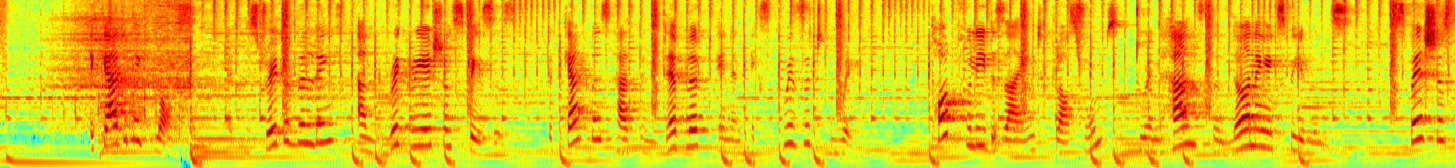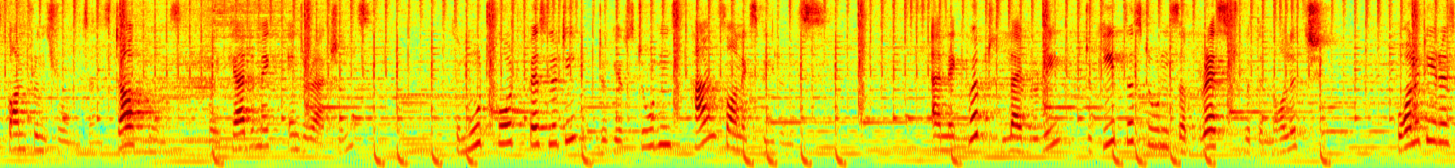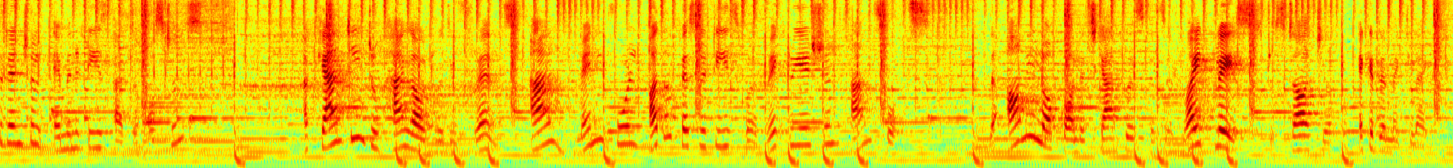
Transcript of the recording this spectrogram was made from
Academic blocks, administrative buildings and recreation spaces, the campus has been developed in an exquisite way. Thoughtfully designed classrooms to enhance the learning experience, spacious conference rooms and staff rooms for academic interactions, the moot court facility to give students hands-on experience, an equipped library to keep the students abreast with the knowledge, quality residential amenities at the hostels, a canteen to hang out with your friends and manifold other facilities for recreation and sports. The Army Law College campus is the right place to start your academic life.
